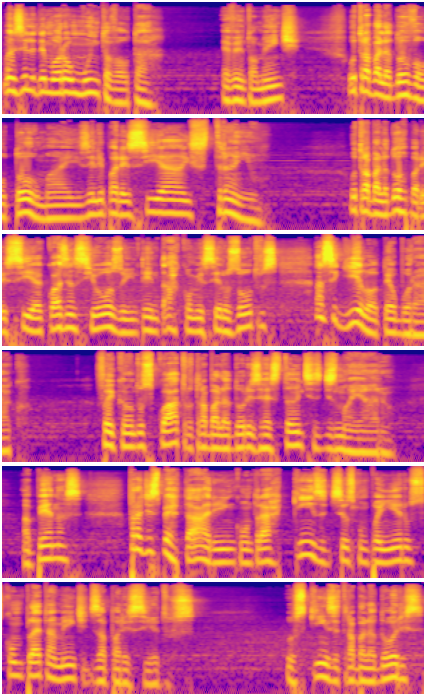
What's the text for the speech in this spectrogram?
mas ele demorou muito a voltar. Eventualmente, o trabalhador voltou, mas ele parecia estranho. O trabalhador parecia quase ansioso em tentar convencer os outros a segui-lo até o buraco. Foi quando os quatro trabalhadores restantes desmaiaram, apenas para despertar e encontrar 15 de seus companheiros completamente desaparecidos. Os 15 trabalhadores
